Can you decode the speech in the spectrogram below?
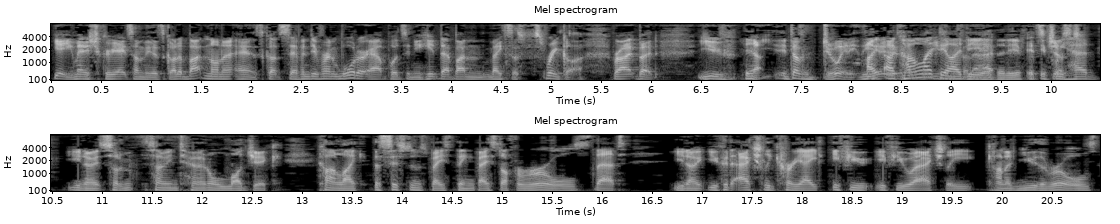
yeah, you manage to create something that's got a button on it and it's got seven different water outputs and you hit that button, it makes a sprinkler, right? But you've, Yeah. it doesn't do anything. I, I kind of like the idea that, if, it's if just, we had, you know, sort of some internal logic, kind of like a systems based thing based off of rules that, you know, you could actually create if you, if you actually kind of knew the rules,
